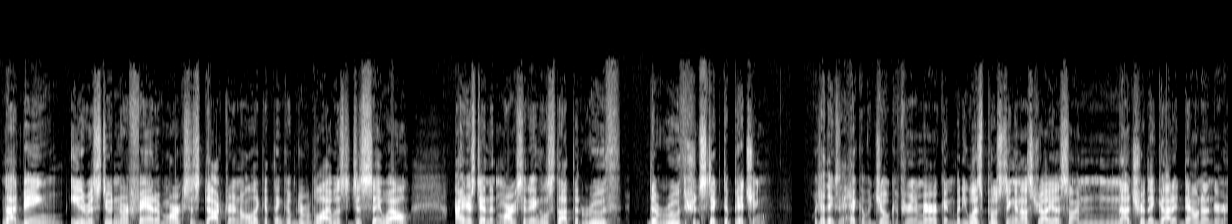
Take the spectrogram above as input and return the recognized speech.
Not being either a student or a fan of Marxist doctrine, all I could think of to reply was to just say, well, I understand that Marx and Engels thought that Ruth that Ruth should stick to pitching, which I think is a heck of a joke if you're an American, but he was posting in Australia, so I'm not sure they got it down under.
